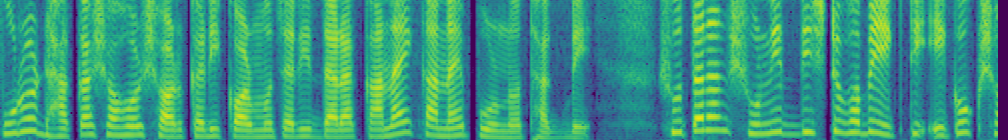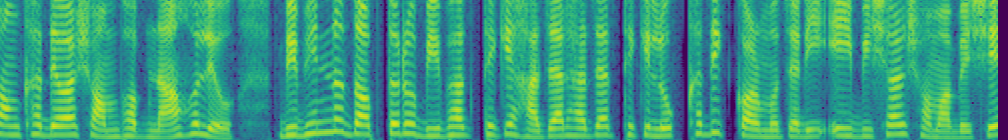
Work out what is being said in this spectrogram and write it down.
পুরো ঢাকা শহর সরকারি কর্মচারীর দ্বারা কানায় কানায় পূর্ণ থাকবে। সুতরাং সুনির্দিষ্টভাবে একটি একক সংখ্যা দেওয়া সম্ভব না হলেও বিভিন্ন দপ্তর ও বিভাগ থেকে হাজার হাজার থেকে লক্ষাধিক কর্মচারী এই বিশাল সমাবেশে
